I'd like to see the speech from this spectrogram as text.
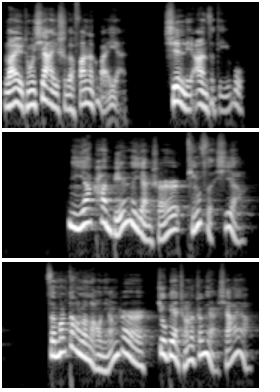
蓝雨桐下意识地翻了个白眼，心里暗自嘀咕：“你呀，看别人的眼神挺仔细啊，怎么到了老娘这儿就变成了睁眼瞎呀？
